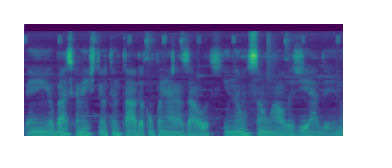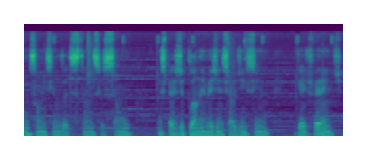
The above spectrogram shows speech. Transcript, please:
bem, eu basicamente tenho tentado acompanhar as aulas, que não são aulas de EAD, não são ensinos à distância, são uma espécie de plano emergencial de ensino, que é diferente.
